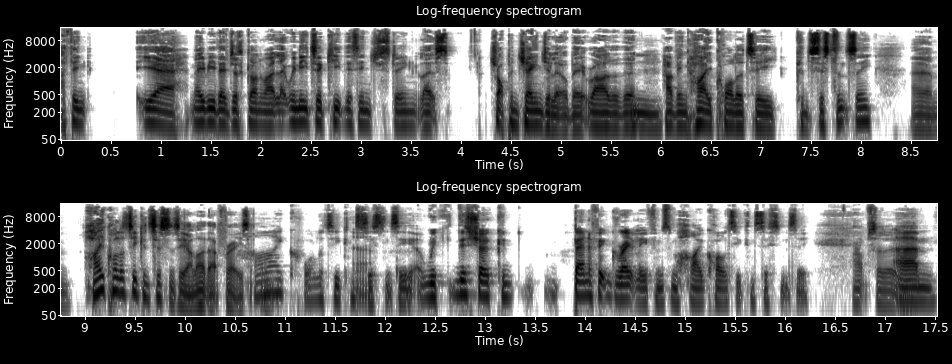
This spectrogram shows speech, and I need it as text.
I think, yeah, maybe they've just gone right. Like we need to keep this interesting. Let's chop and change a little bit rather than Mm. having high quality consistency. Um, high quality consistency. I like that phrase. High quality consistency. We, this show could benefit greatly from some high quality consistency. Absolutely. Um,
